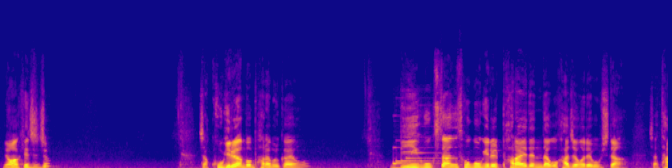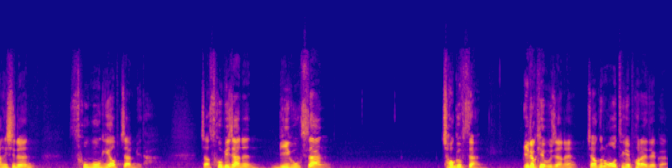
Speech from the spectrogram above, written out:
명확해지죠? 자, 고기를 한번 팔아볼까요? 미국산 소고기를 팔아야 된다고 가정을 해봅시다. 자, 당신은 소고기 업자입니다. 자, 소비자는 미국산, 저급산 이렇게 보잖아요. 자, 그럼 어떻게 팔아야 될까요?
